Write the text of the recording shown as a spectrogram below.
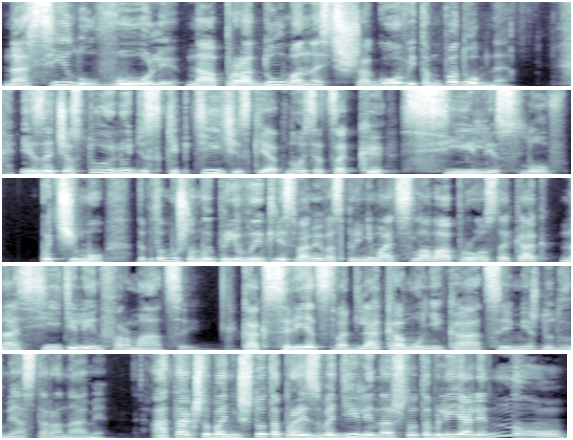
на силу воли, на продуманность шагов и тому подобное. И зачастую люди скептически относятся к силе слов. Почему? Да потому что мы привыкли с вами воспринимать слова просто как носители информации, как средство для коммуникации между двумя сторонами. А так, чтобы они что-то производили, на что-то влияли, ну,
